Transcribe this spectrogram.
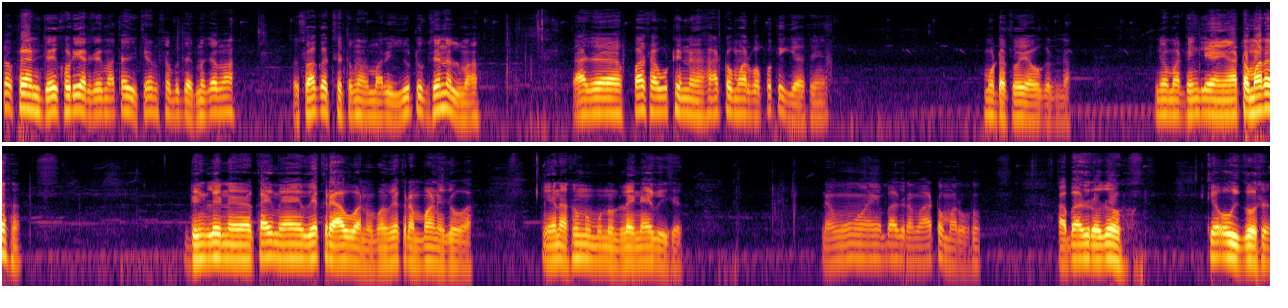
હેલો ફ્રેન્ડ જય ખોડિયાર, જય માતાજી, કેમ છો બધા? મજામાં? તો સ્વાગત છે તમારું મારી યુટ્યુબ ચેનલમાં આજે પાછા ઉઠીને આટો મારવા પતી ગયા છે મોટા ધોયા વગરના. જો મારે ઢીંગલી અહીંયા આટો મારે છે? ઢીંગલીને કાંઈ અહીંયા વેકરે આવવાનું, પણ વેકરામાં પાણી જોવા. એના સૂનું મૂનું લઈને આવી છે. ને હું અહીંયા બાજરામાં આટો મારું છું. આ બાજરો જો કેવો ગયો છે.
